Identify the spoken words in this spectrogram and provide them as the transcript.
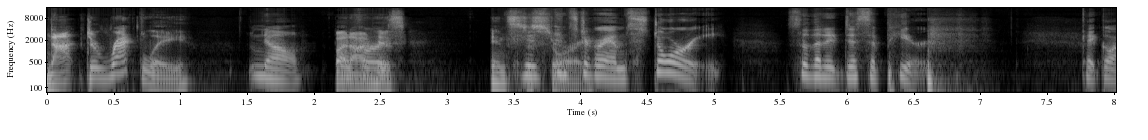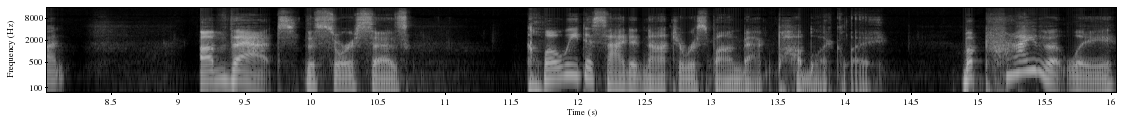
Not directly, No. but on his Insta his story. Instagram story so that it disappeared. okay, go on. Of that, the source says Khloe decided not to respond back publicly, but privately,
